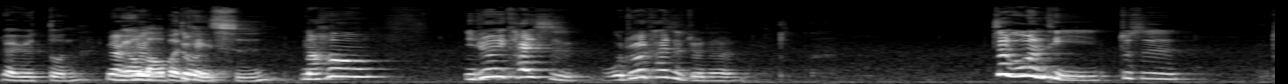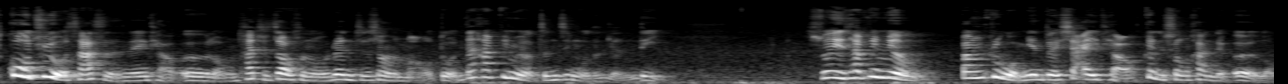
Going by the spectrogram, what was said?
越来越钝，越来越没有老本可以吃。然后你就会开始，我就会开始觉得这个问题就是过去我杀死的那一条恶龙，它只造成了我认知上的矛盾，但它并没有增进我的能力，所以它并没有帮助我面对下一条更凶悍的恶龙。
